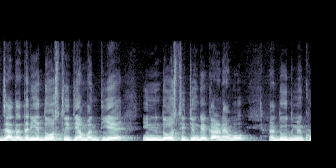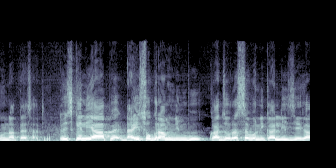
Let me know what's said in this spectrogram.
ज़्यादातर ये दो स्थितियाँ बनती है। इन दो स्थितियों के कारण है वो दूध में खून आता है साथियों। तो इसके लिए आप 250 ग्राम नींबू का जो रस है वो निकाल लीजिएगा।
